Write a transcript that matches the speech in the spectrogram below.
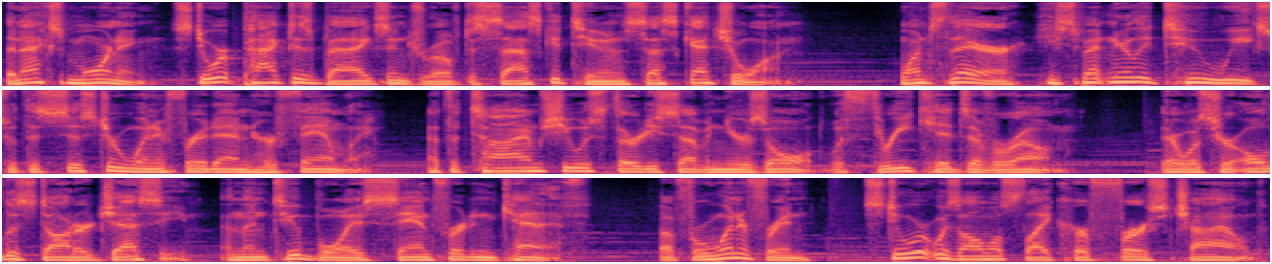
The next morning, Stewart packed his bags and drove to Saskatoon, Saskatchewan. Once there, he spent nearly two weeks with his sister Winifred and her family. At the time, she was 37 years old, with three kids of her own. There was her oldest daughter, Jessie, and then two boys, Sanford and Kenneth. But for Winifred, Stewart was almost like her first child.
